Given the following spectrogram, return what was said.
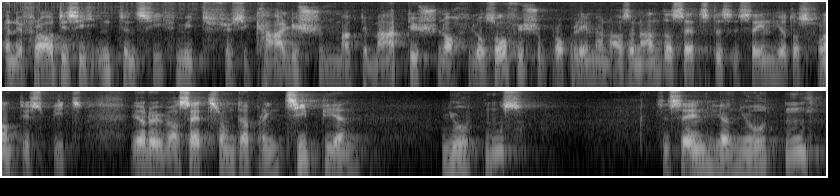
eine Frau, die sich intensiv mit physikalischen, mathematischen, auch philosophischen Problemen auseinandersetzte. Sie sehen hier das Frontispiz, ihre Übersetzung der Prinzipien Newtons. Sie sehen hier Newton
